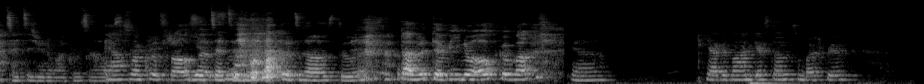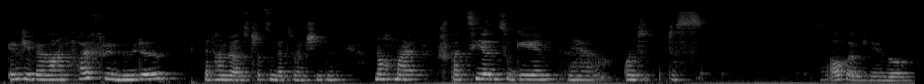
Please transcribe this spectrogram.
jetzt setze ich mich nochmal kurz raus. Erst mal kurz raus. Jetzt setze ich mich mal kurz raus, du. da wird der Vino aufgemacht. Ja. Ja, wir waren gestern zum Beispiel irgendwie, wir waren voll früh müde. Dann haben wir uns trotzdem dazu entschieden, nochmal spazieren zu gehen. Ja. Und das, das ist auch irgendwie so.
